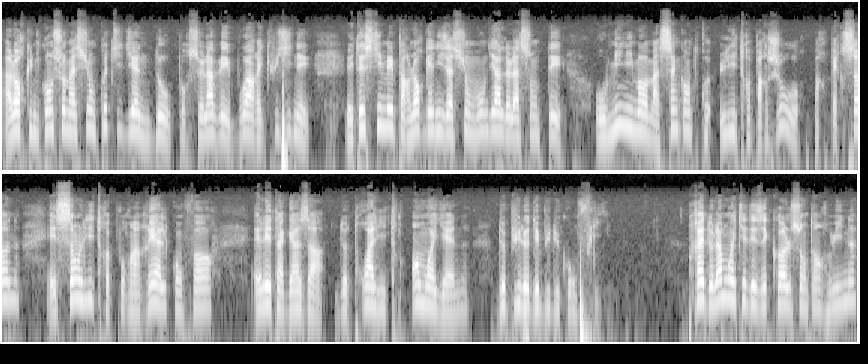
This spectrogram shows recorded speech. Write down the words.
alors qu'une consommation quotidienne d'eau pour se laver, boire et cuisiner est estimée par l'Organisation mondiale de la santé au minimum à 50 litres par jour par personne et 100 litres pour un réel confort, elle est à Gaza de 3 litres en moyenne depuis le début du conflit. Près de la moitié des écoles sont en ruine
